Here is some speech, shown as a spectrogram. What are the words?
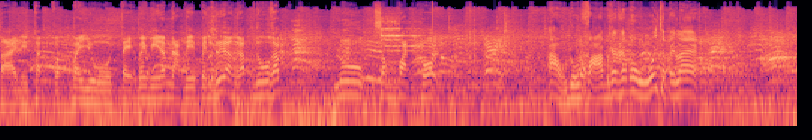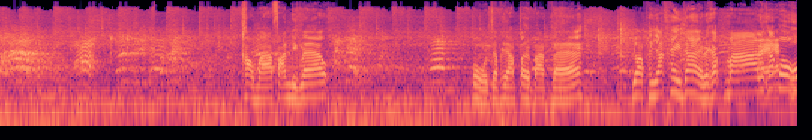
ซ้ายนี่ถ้ากดไม่อยู่เตะไม่มีน้ำหนักนี่เป็นเรื่องครับดูครับ ลูกสะบัดของอ้าวโดนขวาเหมือนกันครับ โอ้ยจะไปแลกเข้ามาฟันอีกแล้ว โอ้จะพยายามเปิดบาดแผล ยอดพยักให้ได้นะครับ มาแล้วครับ โอ้โห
